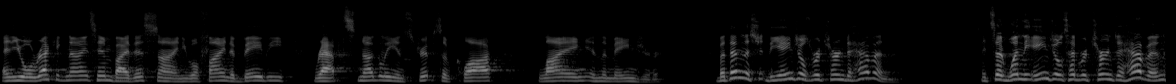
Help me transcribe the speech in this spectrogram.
and you will recognize him by this sign. You will find a baby wrapped snugly in strips of cloth lying in the manger. But then the, the angels returned to heaven it said, when the angels had returned to heaven,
